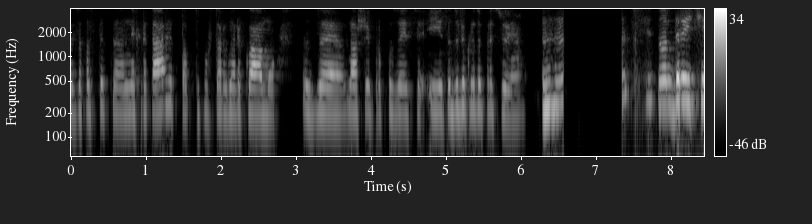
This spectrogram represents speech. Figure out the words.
запустити на них ретаргет, тобто повторну рекламу з нашої пропозиції, і це дуже круто працює. Мгм. Ну, до речі,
